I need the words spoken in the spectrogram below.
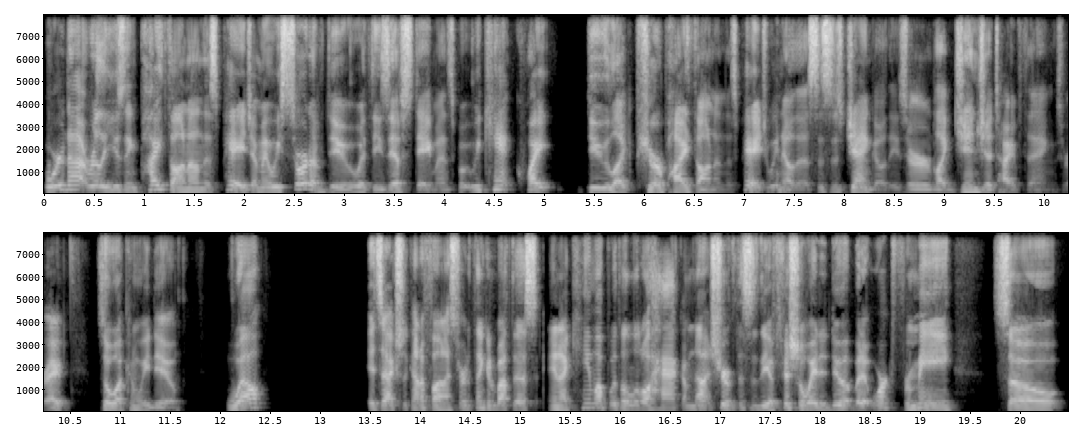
we're not really using Python on this page. I mean, we sort of do with these if statements, but we can't quite do like pure Python on this page. We know this. This is Django. These are like Jinja type things, right? So what can we do? Well, it's actually kind of fun. I started thinking about this and I came up with a little hack. I'm not sure if this is the official way to do it, but it worked for me. So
